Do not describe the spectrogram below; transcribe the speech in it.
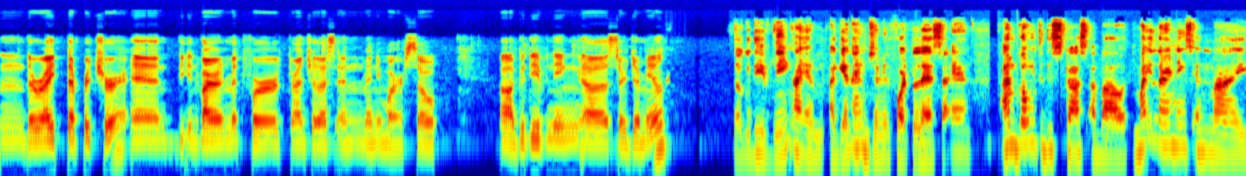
mm, the right temperature and the environment for tarantulas and many more. So, uh, good evening, uh, Sir Jamil. So good evening. I am again I am Jamil Fortaleza and I'm going to discuss about my learnings and my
